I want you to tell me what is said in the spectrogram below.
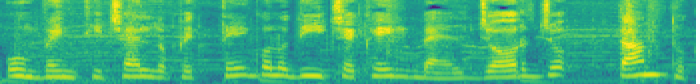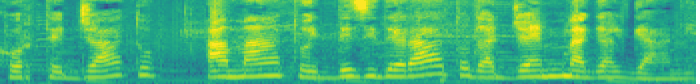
Un venticello pettegolo dice che il bel Giorgio, tanto corteggiato, amato e desiderato da Gemma Galgani,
